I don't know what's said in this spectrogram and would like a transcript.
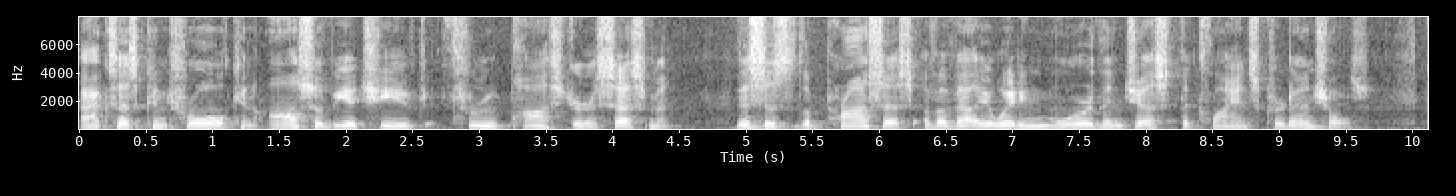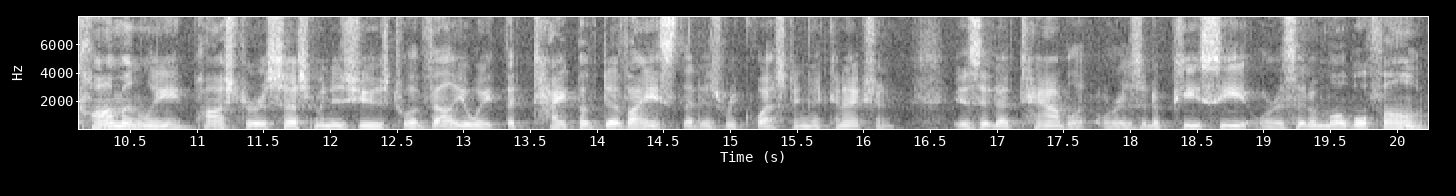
Access control can also be achieved through posture assessment. This is the process of evaluating more than just the client's credentials. Commonly, posture assessment is used to evaluate the type of device that is requesting a connection. Is it a tablet, or is it a PC, or is it a mobile phone,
